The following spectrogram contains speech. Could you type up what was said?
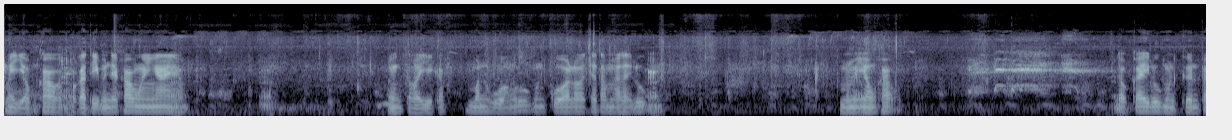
ไม่ยอมเข้าปกติมันจะเข้าง่ายๆครับ ยังต่อยอีกครับ มันห่วงลูกมันกลัวเราจะทำอะไรลูกมันมันไม่ยอมเข้าเราใกล้ลูกมันเกินไป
